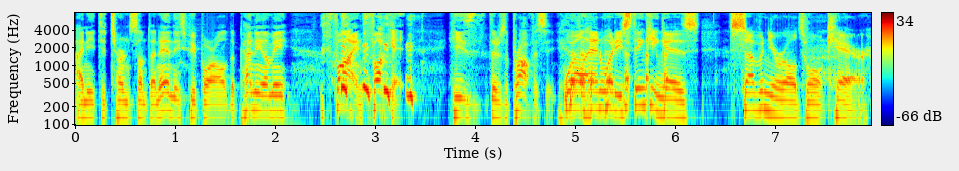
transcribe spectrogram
I need to turn something in these people are all depending on me fine fuck it he's there's a prophecy Well, and what he's thinking is seven year olds won't care,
